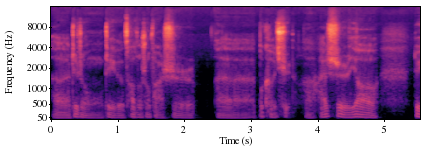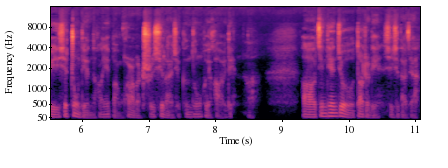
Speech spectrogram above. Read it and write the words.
呃，这种这个操作手法是。呃，不可取的啊，还是要对一些重点的行业板块吧，持续来去跟踪会好一点啊。好，今天就到这里，谢谢大家。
